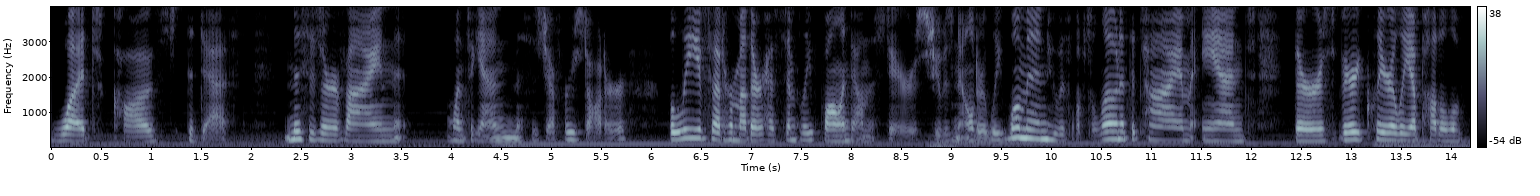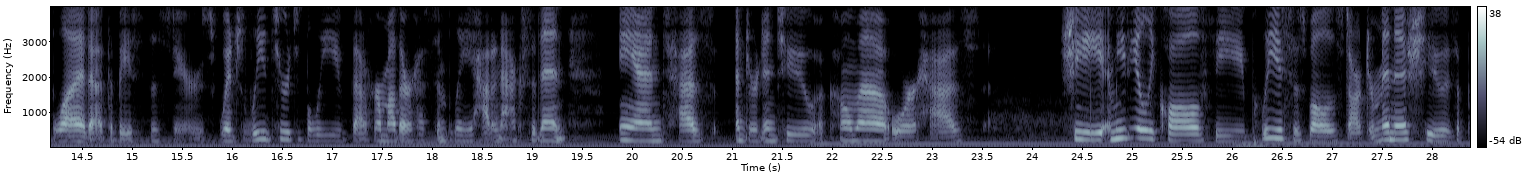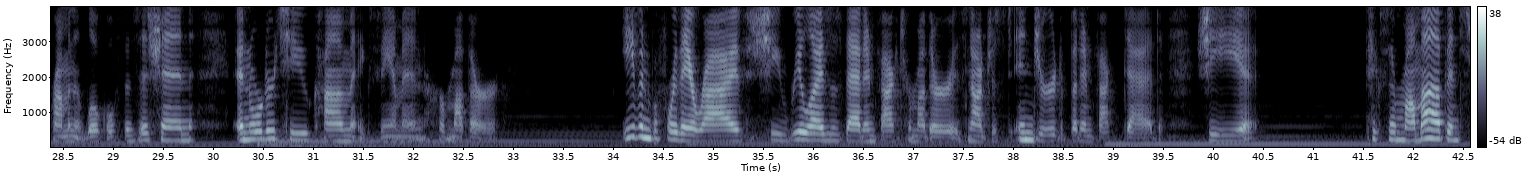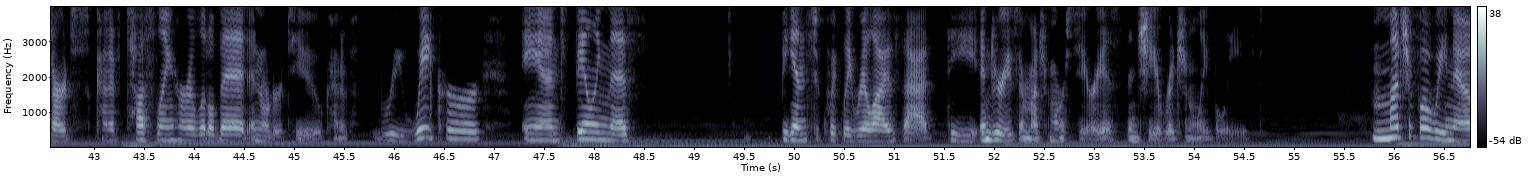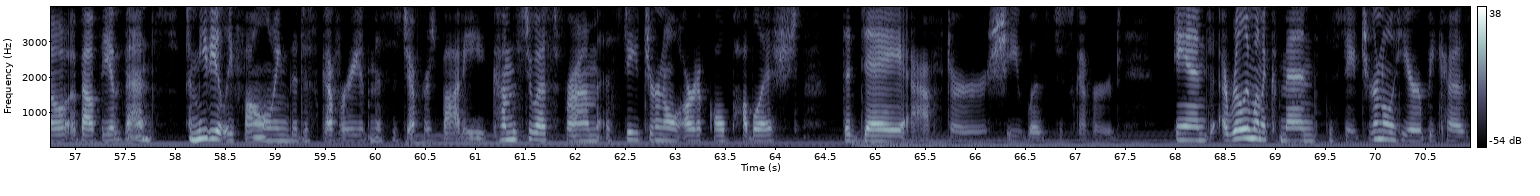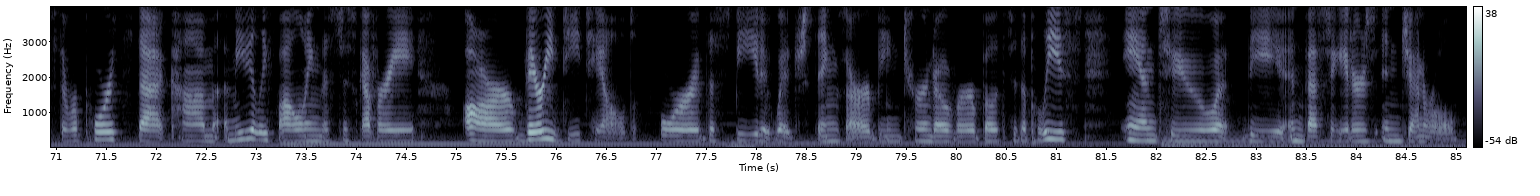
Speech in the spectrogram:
what caused the death, Mrs. Irvine, once again, Mrs. Jeffers' daughter, believes that her mother has simply fallen down the stairs. She was an elderly woman who was left alone at the time, and there's very clearly a puddle of blood at the base of the stairs, which leads her to believe that her mother has simply had an accident and has entered into a coma or has. She immediately calls the police as well as Dr. Minish, who is a prominent local physician, in order to come examine her mother. Even before they arrive, she realizes that in fact her mother is not just injured, but in fact dead. She picks her mom up and starts kind of tussling her a little bit in order to kind of re-wake her. And failing this, begins to quickly realize that the injuries are much more serious than she originally believed. Much of what we know about the events immediately following the discovery of Mrs. Jeffers' body comes to us from a State Journal article published the day after she was discovered. And I really want to commend the State Journal here because the reports that come immediately following this discovery are very detailed for the speed at which things are being turned over both to the police and to the investigators in general.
